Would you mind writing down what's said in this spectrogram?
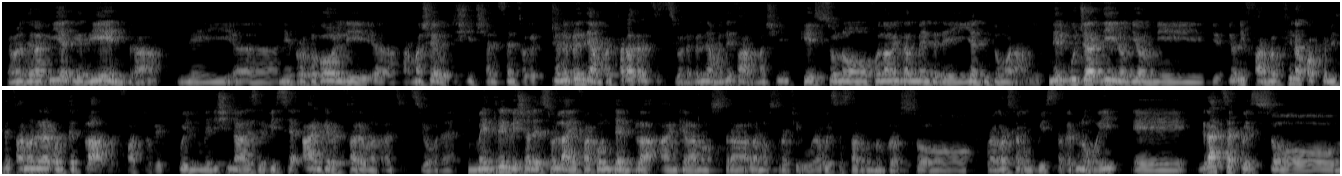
è una terapia che rientra nei, uh, nei protocolli uh, farmaceutici, cioè nel senso che cioè noi prendiamo per fare la transizione, prendiamo dei farmaci che sono fondamentalmente degli antitumorali. Nel bugiardino di ogni, di, di ogni farmaco fino a qualche mese fa non era contemplato il fatto che quel medicinale servisse anche per fare una transizione, mentre invece adesso l'AIFA contempla anche la nostra, la nostra figura. Questo è stato un grosso, una grossa conquista per noi e grazie a questo,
